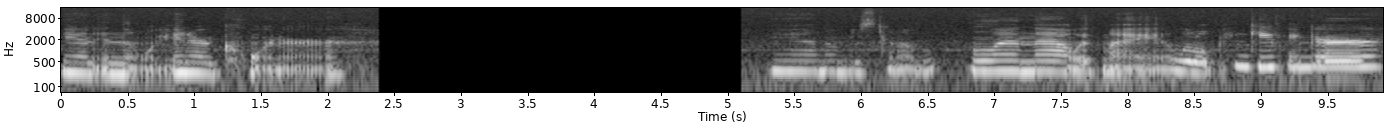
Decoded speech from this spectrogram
And in the inner corner. And I'm just gonna blend that with my little pinky finger.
